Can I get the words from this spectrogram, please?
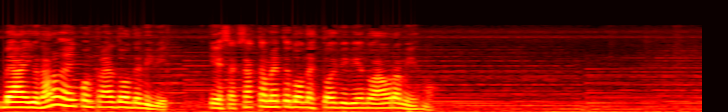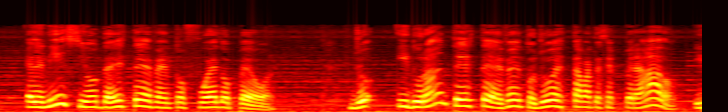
me ayudaron a encontrar dónde vivir. Y es exactamente donde estoy viviendo ahora mismo. El inicio de este evento fue lo peor. Yo, y durante este evento yo estaba desesperado y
